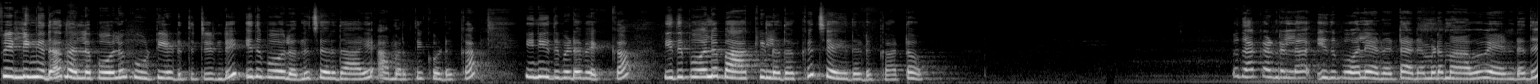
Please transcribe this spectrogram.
ഫില്ലിങ് ഇതാ നല്ലപോലെ കൂട്ടിയെടുത്തിട്ടുണ്ട്. ഇതുപോലെ ഒന്ന് ചെറുതായി അമർത്തി കൊടുക്കാം. ഇനി ഇതിവിടെ വെക്കാം. ഇതുപോലെ ബാക്കിയുള്ളതൊക്കെ ചെയ്തെടുക്കാം കേട്ടോ. അപ്പോൾ ഇതാ കണ്ടല്ലോ ഇതുപോലെയാണ് കേട്ടോ നമ്മുടെ മാവ് വേണ്ടത്.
